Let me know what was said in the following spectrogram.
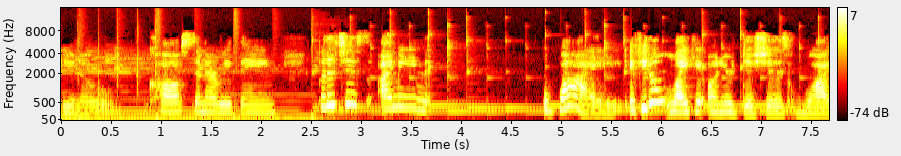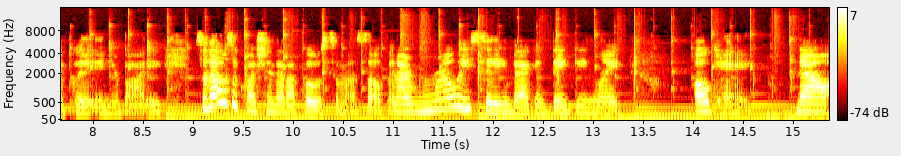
you know, cost and everything. But it just, I mean, why? If you don't like it on your dishes, why put it in your body? So that was a question that I posed to myself. And I'm really sitting back and thinking, like, okay, now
